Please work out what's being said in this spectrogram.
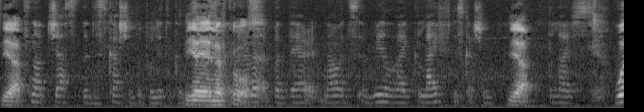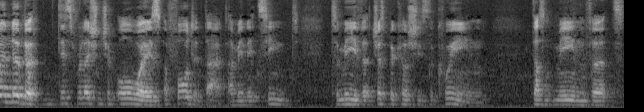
yeah. It's not just the discussion, the political. Yeah, yeah, discussion, no, of course. uh, But there now it's a real like life discussion. Yeah. The lives. Well, no, but this relationship always afforded that. I mean, it seemed to me that just because she's the queen doesn't mean that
